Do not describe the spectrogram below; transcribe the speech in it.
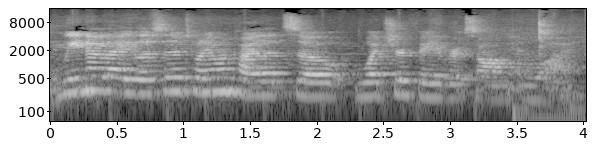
that. We know that you listen to 21 Pilots, so what's your favorite song and why?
